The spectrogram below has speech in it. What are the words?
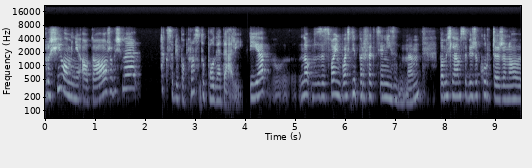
prosiło mnie o to, żebyśmy tak sobie po prostu pogadali. I ja no, ze swoim właśnie perfekcjonizmem pomyślałam sobie, że kurczę, że no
